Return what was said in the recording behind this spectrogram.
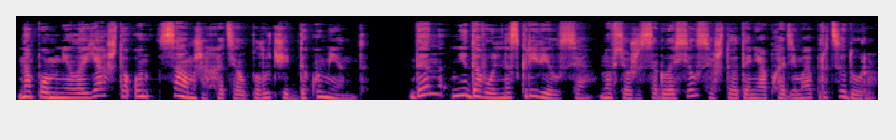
Напомнила я, что он сам же хотел получить документ. Дэн недовольно скривился, но все же согласился, что это необходимая процедура.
